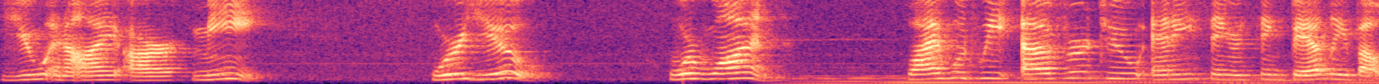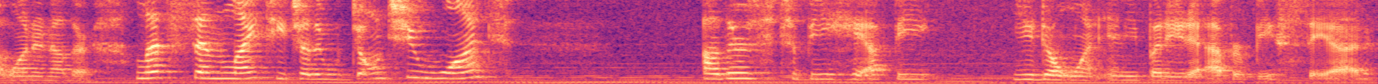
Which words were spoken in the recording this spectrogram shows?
You and I are me. We're you. We're one. Why would we ever do anything or think badly about one another? Let's send light to each other. Don't you want others to be happy? You don't want anybody to ever be sad.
